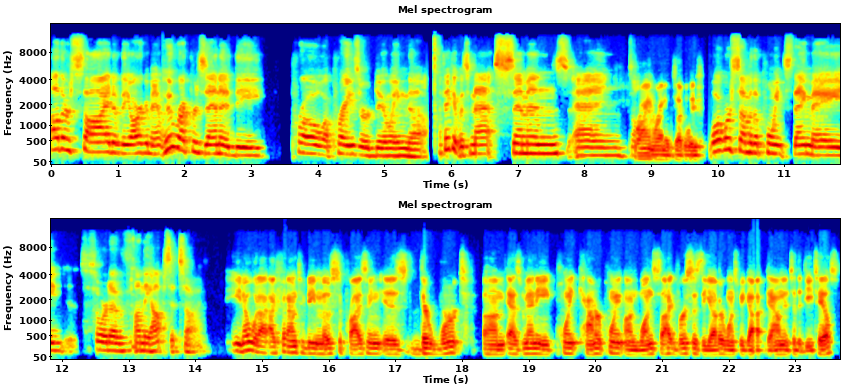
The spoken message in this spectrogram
other side of the argument, who represented the pro appraiser doing the I think it was Matt Simmons and Brian Reynolds, I believe. What were some of the points they made sort of on the opposite side? You know what I, I found to be most surprising is there weren't um, as many point counterpoint on one side versus the other once we got down into the details.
